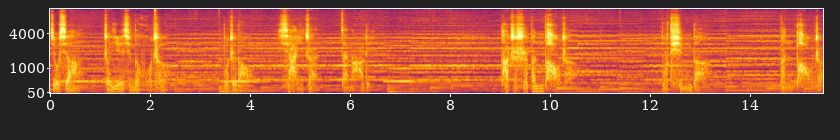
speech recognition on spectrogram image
就像这夜行的火车，不知道下一站在哪里。他只是奔跑着，不停的奔跑着。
